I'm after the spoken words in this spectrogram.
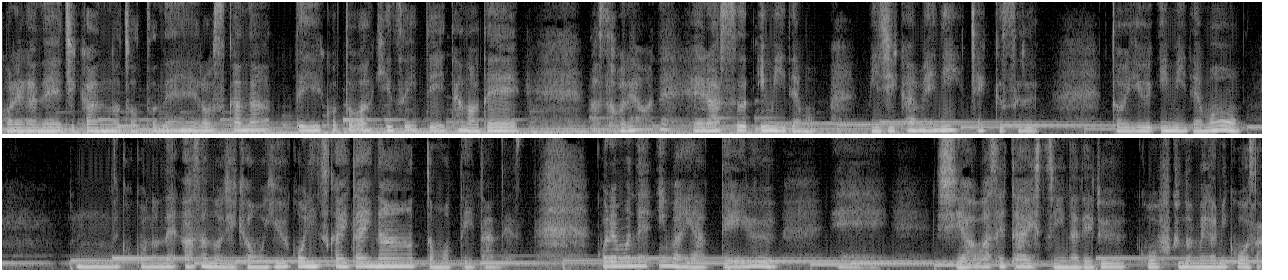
これがね時間のちょっとねロスかなっていうことは気づいていたのでそれをね減らす意味でも短めにチェックするという意味でもうんここのね朝の時間を有効に使いたいなと思っていたんです。これもね今やっている、えー、幸せ体質になれる幸福の女神講座。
